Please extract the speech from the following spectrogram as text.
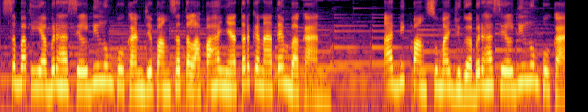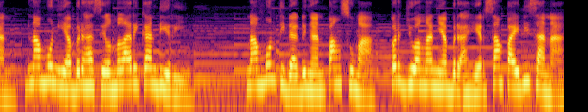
sebab ia berhasil dilumpuhkan Jepang setelah pahanya terkena tembakan. Adik Pang Suma juga berhasil dilumpuhkan, namun ia berhasil melarikan diri. Namun tidak dengan Pang Suma, perjuangannya berakhir sampai di sana.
